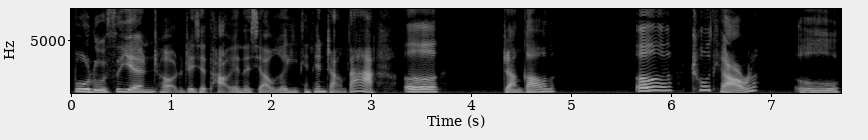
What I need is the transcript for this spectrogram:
布鲁斯眼瞅着这些讨厌的小鹅一天天长大，呃，长高了，呃，出条了，哦，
